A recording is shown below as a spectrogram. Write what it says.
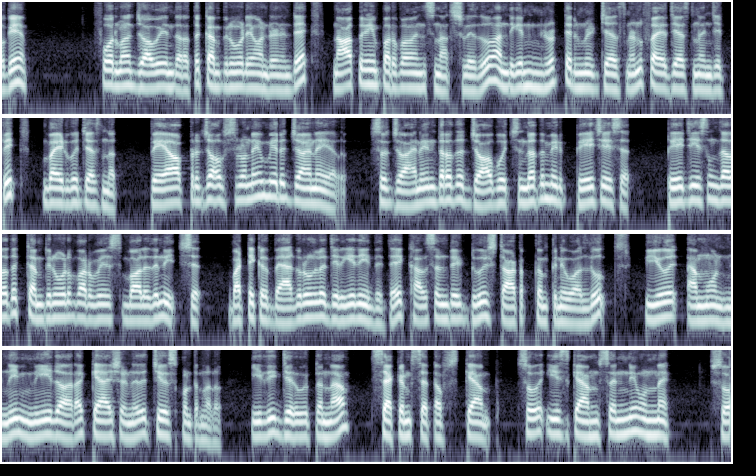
ఓకే? ఫోర్ మంత్స్ జాబ్ అయిన తర్వాత కంపెనీ కూడా ఏమంటాడంటే నాకు ఏం పర్ఫార్మెన్స్ నచ్చలేదు అందుకే నేను టెర్మినేట్ చేస్తున్నాను ఫైర్ చేస్తున్నాను అని చెప్పి బయటకు వచ్చేస్తున్నారు. పే ఆఫ్టర్ జాబ్స్లోనే మీరు జాయిన్ అయ్యారు. సో జాయిన్ అయిన తర్వాత జాబ్ వచ్చిన తర్వాత మీరు పే చేశారు. పే చేసిన తర్వాత కంపెనీ కూడా పర్ఫార్మెన్స్ బాగాలేదని ఇచ్చారు. బట్ ఇక్కడ బ్యాక్గ్రౌండ్లో జరిగేది ఏంటంటే కన్సల్టెంట్ స్టార్టప్ కంపెనీ వాళ్ళు ప్యూర్ అమౌంట్ని మీ ద్వారా క్యాష్ అనేది చేసుకుంటున్నారు. ఇది జరుగుతున్న second set of scam so ఈ స్కామ్స్ అన్నీ ఉన్నాయి. సో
